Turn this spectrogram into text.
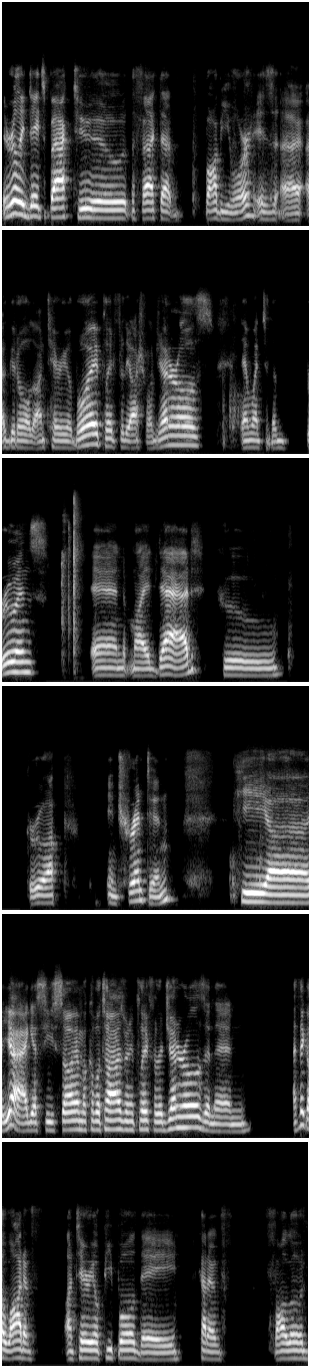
it really dates back to the fact that Bobby Orr is a, a good old Ontario boy, played for the Oshawa Generals, then went to the Bruins. And my dad, who grew up in Trenton, he uh yeah i guess he saw him a couple times when he played for the generals and then i think a lot of ontario people they kind of followed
